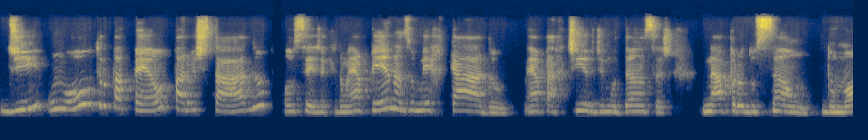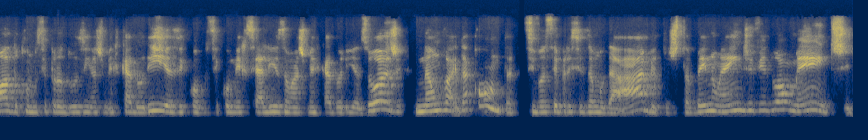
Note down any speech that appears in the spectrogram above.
de um outro papel para o Estado, ou seja, que não é apenas o mercado, né, a partir de mudanças na produção, do modo como se produzem as mercadorias e como se comercializam as mercadorias hoje, não vai dar conta. Se você precisa mudar hábitos, também não é individualmente,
